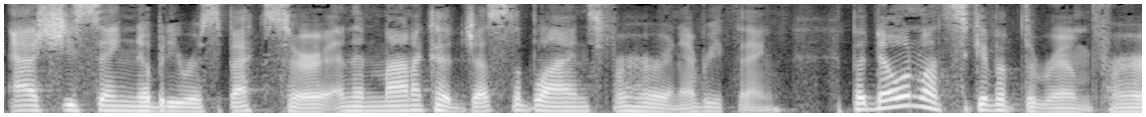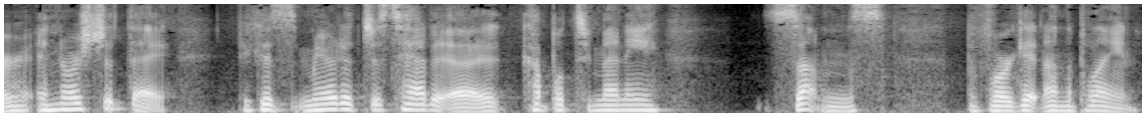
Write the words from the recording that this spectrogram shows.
as she's saying nobody respects her. And then Monica adjusts the blinds for her and everything. But no one wants to give up the room for her, and nor should they, because Meredith just had a couple too many somethings before getting on the plane.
